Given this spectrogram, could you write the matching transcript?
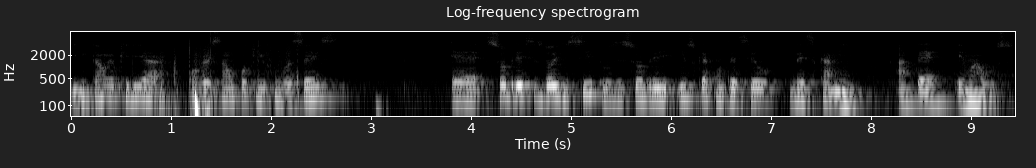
Então eu queria conversar um pouquinho com vocês é, sobre esses dois discípulos e sobre isso que aconteceu nesse caminho até Emaús.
